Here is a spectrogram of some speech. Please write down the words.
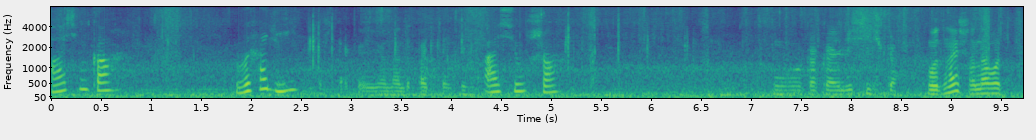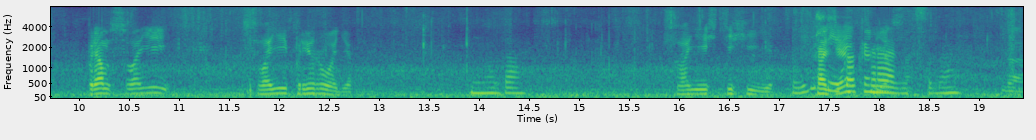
Асенька, выходи. Так, ее надо подтягивать. Асюша. О, какая лисичка. Вот знаешь, она вот прям в своей, в своей природе, Ну да. своей стихии. Видишь, ей Хозяйка как леса. нравится, да. Да.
